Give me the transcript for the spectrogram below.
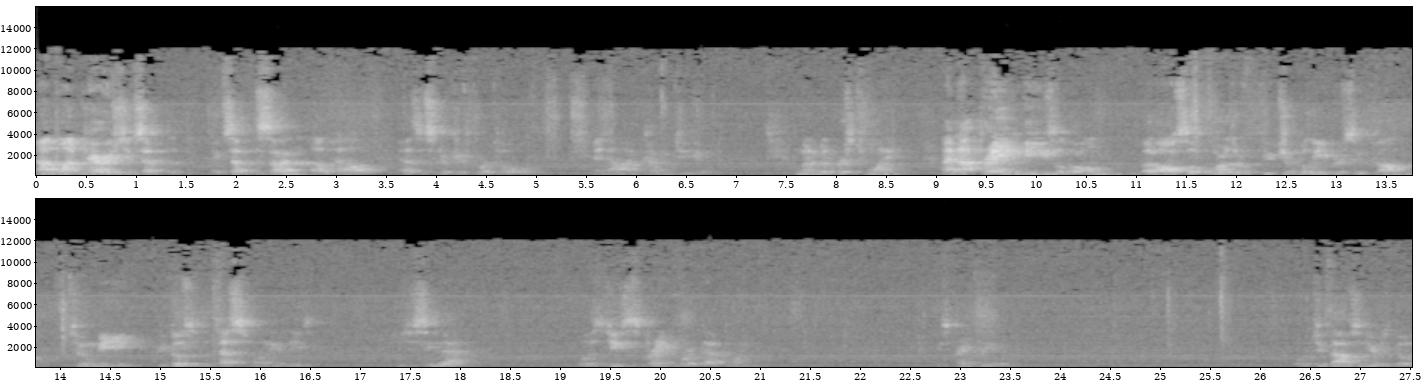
Not one perished except the, except the son of hell, as the scriptures foretold. And now I'm coming to you. I'm going to go to verse 20. I'm not praying these alone, but also for the future believers who come to me because of the testimony of these. Did you see that? What was Jesus praying for at that point? He was praying for you. Over 2,000 years ago,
